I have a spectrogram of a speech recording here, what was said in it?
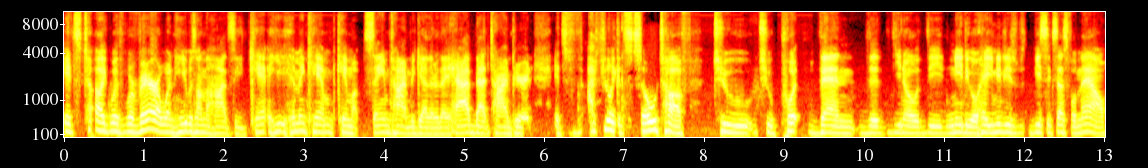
it's t- like with Rivera when he was on the hot seat. Can't he? Him and Cam came up same time together. They had that time period. It's I feel like it's so tough to to put then the you know the need to go. Hey, you need to be successful now.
